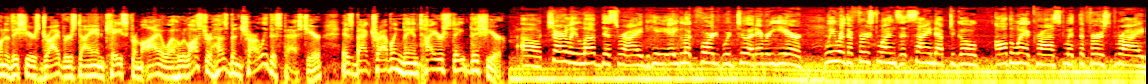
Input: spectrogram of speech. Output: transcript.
One of this year's drivers, Diane Case from Iowa, who lost her husband Charlie this past year, is back traveling the entire state this year. Oh, Charlie loved this ride. He, he looked forward to it every year. We were the first ones that signed up to go all the way across with the first ride.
